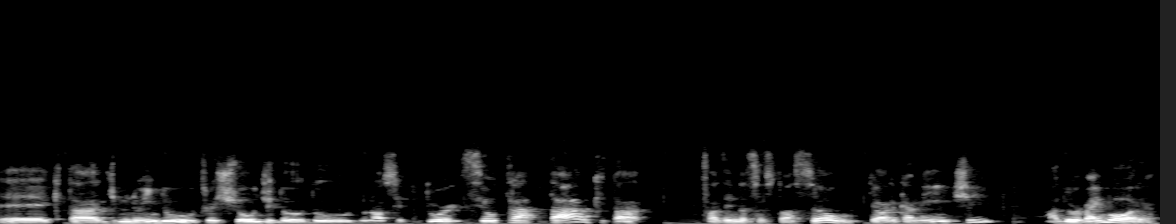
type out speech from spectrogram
é, que está diminuindo o threshold do, do, do nosso receptor, se eu tratar o que está fazendo essa situação, teoricamente a dor vai embora.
